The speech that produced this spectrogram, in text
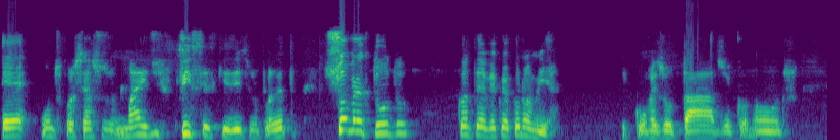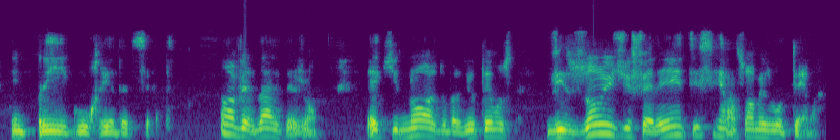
é um dos processos mais difíceis que existe no planeta, sobretudo quando tem a ver com a economia e com resultados econômicos, emprego, renda, etc. Então, a verdade, Tejão, é que nós no Brasil temos visões diferentes em relação ao mesmo tema.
